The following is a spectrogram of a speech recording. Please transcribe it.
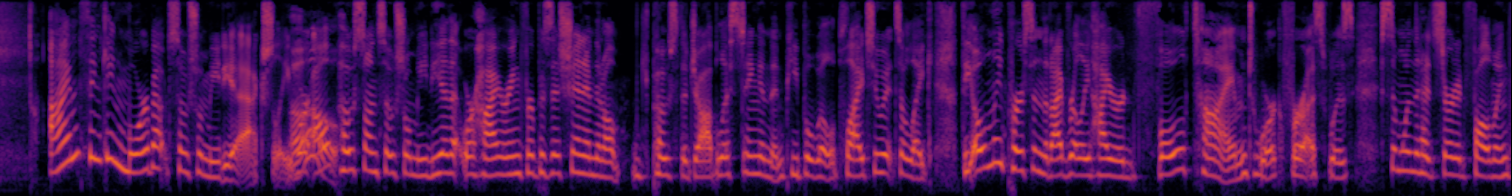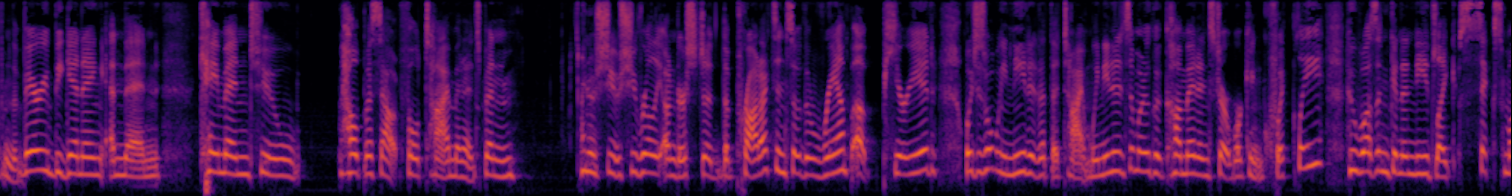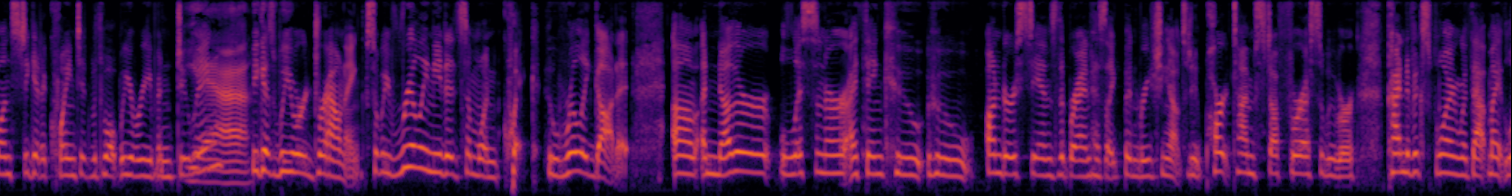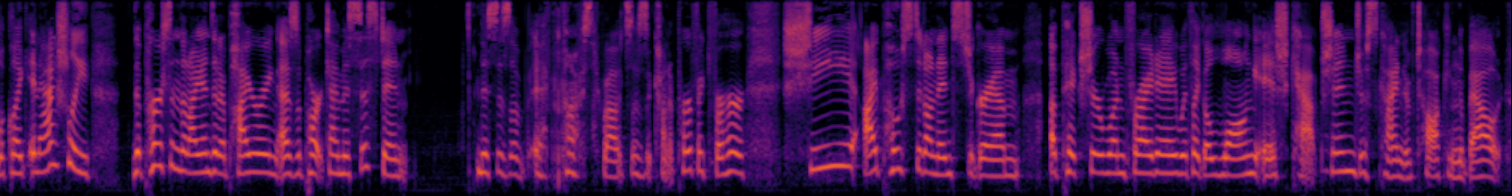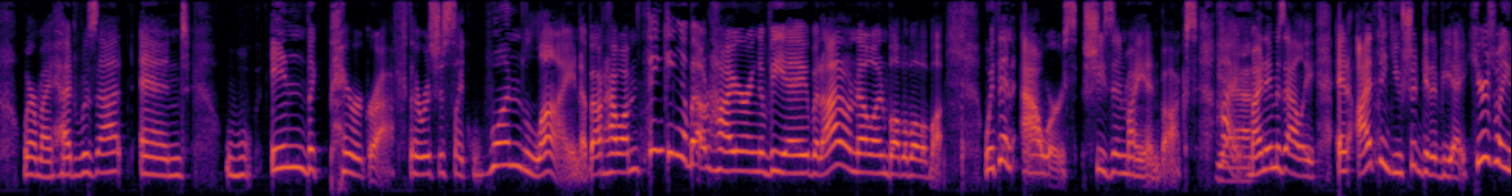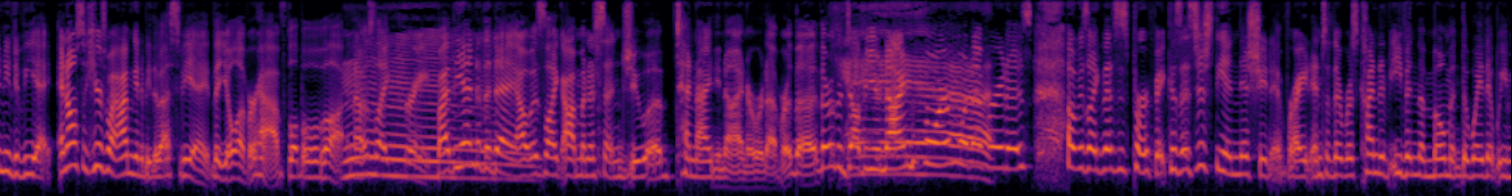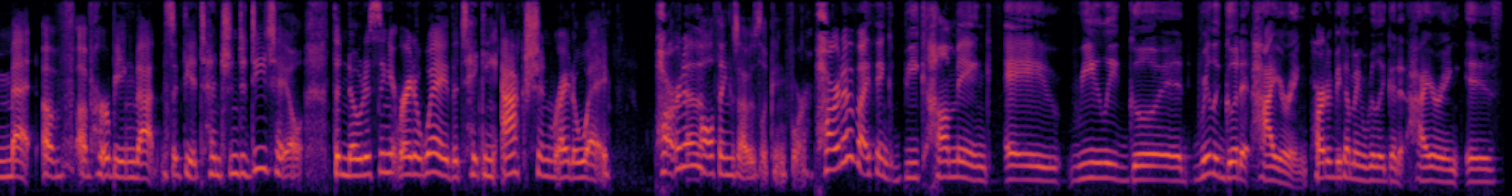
I'm thinking more about social media actually, where I'll Oh. post on social media that we're hiring for position and then I'll post the job listing and then people will apply to it. So, like, the only person that I've really hired full time to work for us was someone that had started following from the very beginning and then came in to help us out full time. And it's been you know she she really understood the product and so the ramp up period which is what we needed at the time we needed someone who could come in and start working quickly who wasn't going to need like 6 months to get acquainted with what we were even doing Yeah. because we were drowning so we really needed someone quick who really got it um, another listener i think who who understands the brand has like been reaching out to do part-time stuff for us so we were kind of exploring what that might look like and actually the person that I ended up hiring as a part time assistant this is a i was like wow this is kind of perfect for her. She i posted on instagram a picture one friday with like a long-ish caption just kind of talking about where my head was at. And in the paragraph there was just like one line about how i'm thinking about hiring a va but i don't know and blah blah blah blah blah within hours she's in my inbox hi my name is Allie, and I think you should get a VA. Here's why you need a VA. And also, here's why I'm going to be the best VA that you'll ever have, blah, blah, blah, blah. And I was like, great. By the end of the day, I was like, I'm going to send you a 1099 or whatever, the, they're the W 9 form, whatever it is. I was like, this is perfect because it's just the initiative, right? And so there was kind of even the moment, the way that we met of, of her being that. It's like the attention to detail, the noticing it right away, the taking action right away. Part of All things I was looking for. part of I think becoming a really good, really good at hiring. Part of becoming really good at hiring is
